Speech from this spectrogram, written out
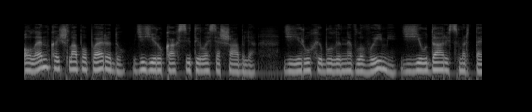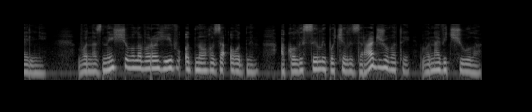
Оленка йшла попереду, в її руках світилася шабля. Її рухи були невловимі, її удари смертельні. Вона знищувала ворогів одного за одним, а коли сили почали зраджувати, вона відчула,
